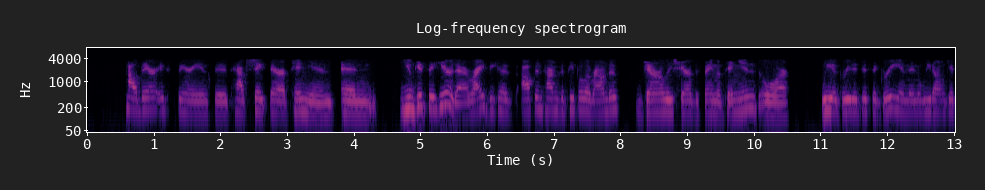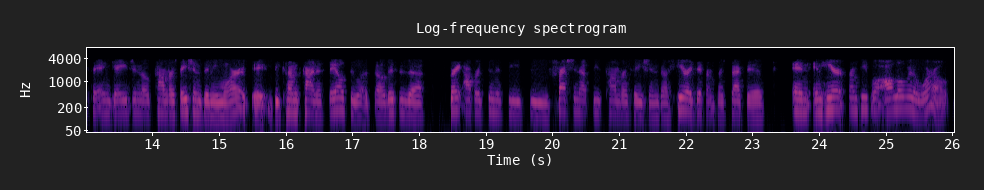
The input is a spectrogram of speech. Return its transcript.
how their experiences have shaped their opinions and you get to hear that, right? Because oftentimes the people around us generally share the same opinions or we agree to disagree and then we don't get to engage in those conversations anymore. It becomes kind of stale to us. So this is a great opportunity to freshen up these conversations or hear a different perspective and, and hear it from people all over the world.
